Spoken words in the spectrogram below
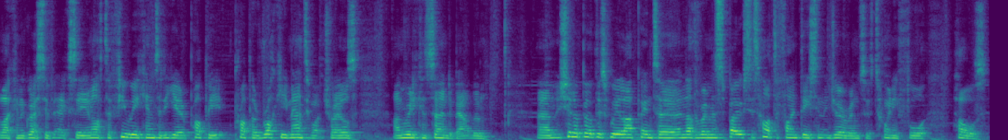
like an aggressive XC and after a few weekends of the year at proper, proper rocky mountain bike trails, I'm really concerned about them. Um, should I build this wheel up into another rim and spokes? It's hard to find decent enduro rims with 24 holes.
